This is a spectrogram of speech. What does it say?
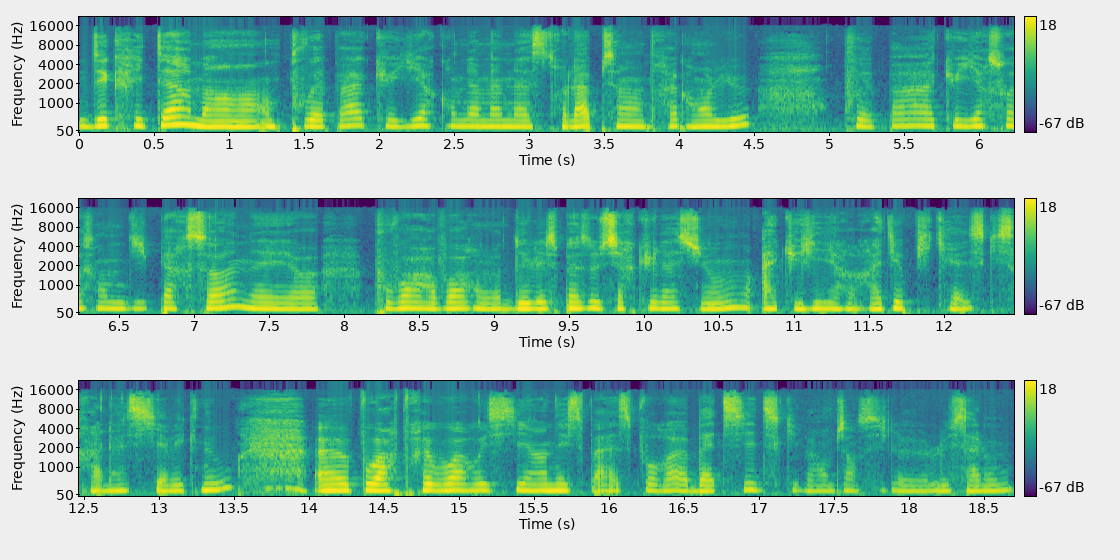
des critères, ben, on ne pouvait pas accueillir, quand bien même l'Astrolabe, c'est un très grand lieu, on ne pouvait pas accueillir 70 personnes et euh, pouvoir avoir euh, de l'espace de circulation, accueillir Radio Piquet qui sera là aussi avec nous, euh, pouvoir prévoir aussi un espace pour Bad Seeds qui va ambiancer le, le, salon,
